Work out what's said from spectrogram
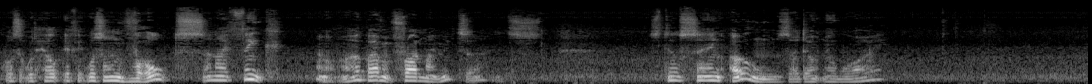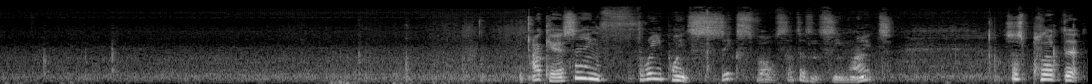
Of course, it would help if it was on volts, and I think. Oh, I hope I haven't fried my meter. It's still saying ohms, I don't know why. Okay, saying 3.6 volts. That doesn't seem right. Just plug that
